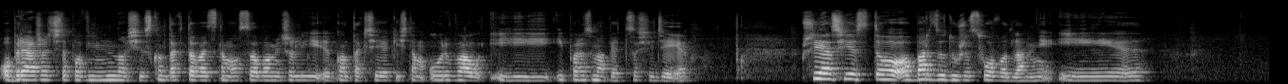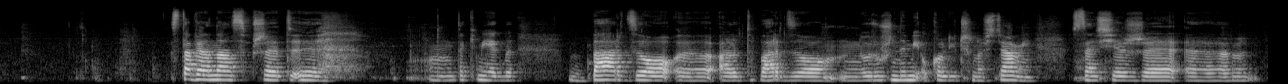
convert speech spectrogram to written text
obrażać, to powinno się skontaktować z tą osobą, jeżeli kontakt się jakiś tam urwał i, i porozmawiać, co się dzieje. Przyjaźń jest to bardzo duże słowo dla mnie i stawia nas przed y, mm, takimi jakby bardzo, y, ale to bardzo mm, różnymi okolicznościami. W sensie, że y,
